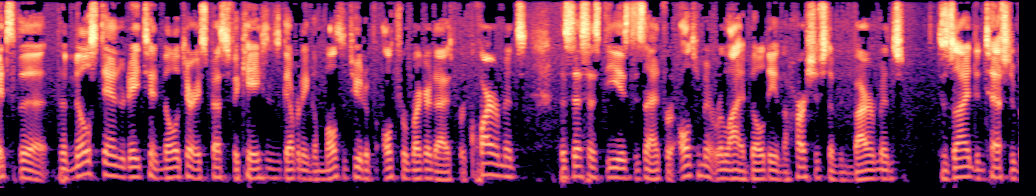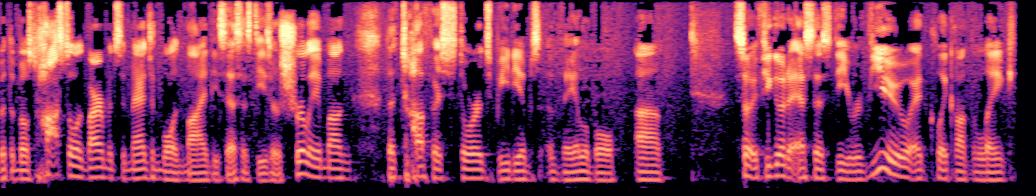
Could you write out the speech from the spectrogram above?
it's the, the MIL Standard 810 military specifications governing a multitude of ultra ruggedized requirements. This SSD is designed for ultimate reliability in the harshest of environments. Designed and tested with the most hostile environments imaginable in mind, these SSDs are surely among the toughest storage mediums available. Um, so if you go to SSD Review and click on the link,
